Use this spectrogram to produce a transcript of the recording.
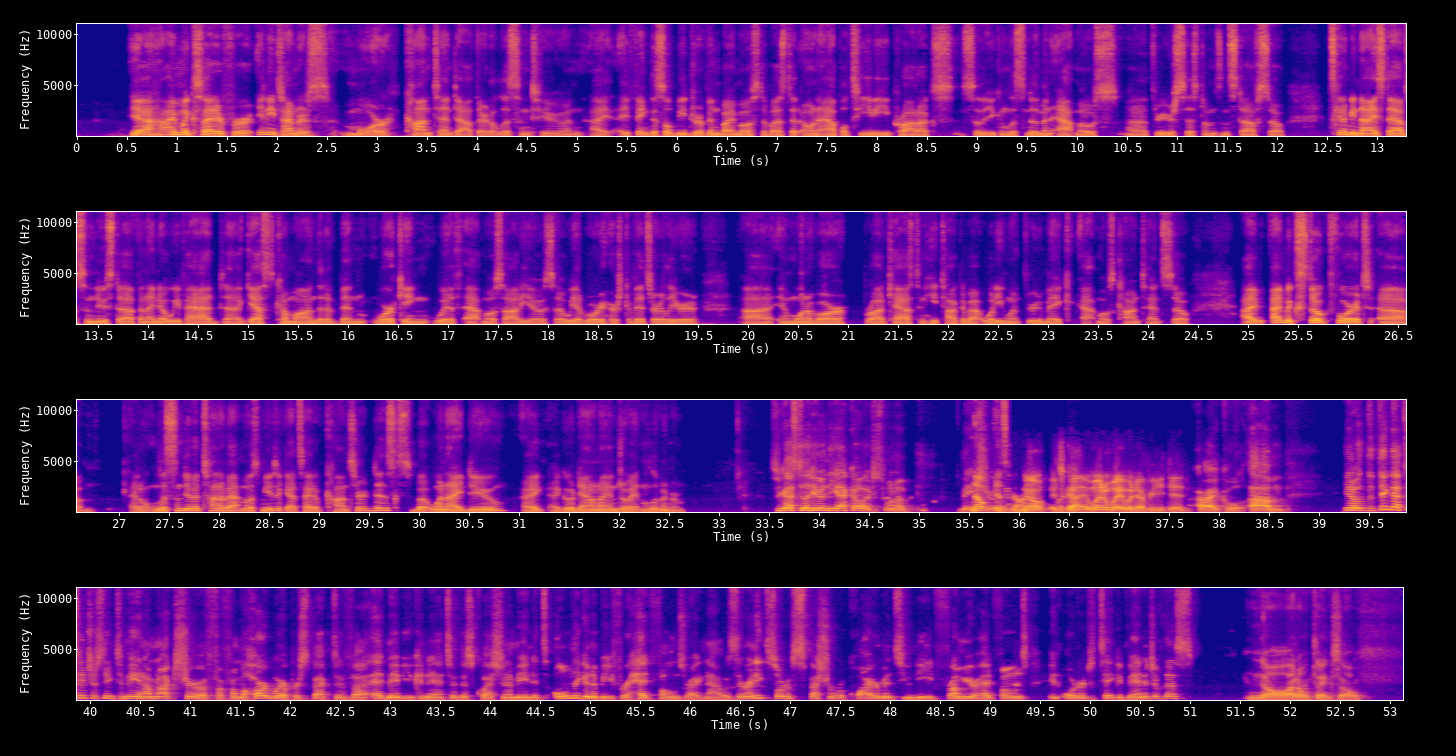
Yeah, I'm excited for anytime there's more content out there to listen to. And I, I think this will be driven by most of us that own Apple TV products so that you can listen to them in Atmos uh, through your systems and stuff. So it's going to be nice to have some new stuff. And I know we've had uh, guests come on that have been working with Atmos audio. So we had Rory Hershkovitz earlier uh, in one of our broadcasts, and he talked about what he went through to make Atmos content. So I'm, I'm stoked for it. Um, I don't listen to a ton of Atmos music outside of concert discs, but when I do, I, I go down and I enjoy it in the living room. So you guys still hearing the echo? I just want to make nope, sure. It's gone. No, it's okay. gone. It went away. Whatever you did. All right, cool. Um, you know, the thing that's interesting to me, and I'm not sure if from a hardware perspective, uh, Ed, maybe you can answer this question. I mean, it's only going to be for headphones right now. Is there any sort of special requirements you need from your headphones in order to take advantage of this? No, I don't think so.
